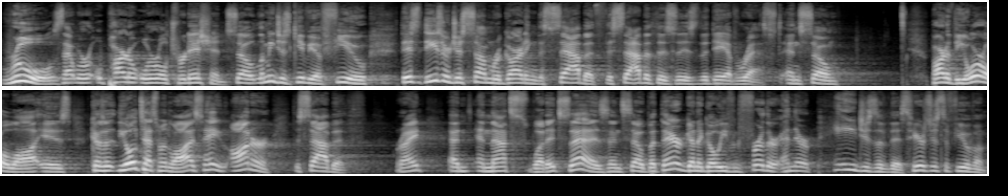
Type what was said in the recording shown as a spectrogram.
rules that were part of oral tradition. So let me just give you a few. This, these are just some regarding the Sabbath. The Sabbath is, is the day of rest. And so part of the oral law is because the Old Testament law is hey, honor the Sabbath, right? And, and that's what it says. And so, but they're going to go even further. And there are pages of this. Here's just a few of them.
